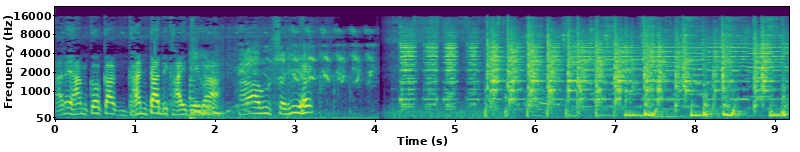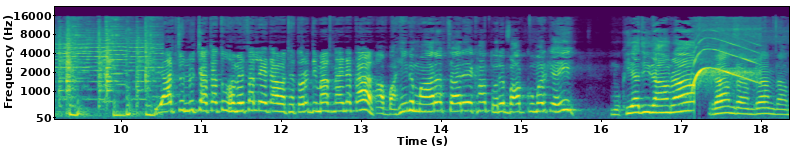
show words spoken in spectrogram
अरे हमको का घंटा दिखाई देगा। हाँ वो सही है। यार चुन्नू चाचा तू हमेशा लेट आवा था तोरे दिमाग नहीं ना का? बहिन मारब सारे खा तोरे बाप कुमार के ही। मुखिया जी राम राम। राम राम राम राम।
